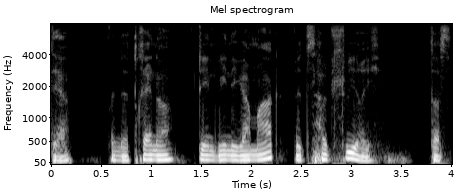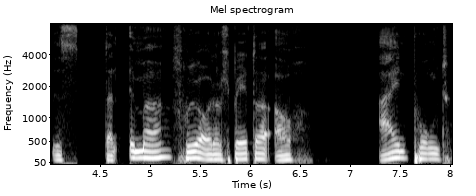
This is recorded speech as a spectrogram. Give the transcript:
Der, wenn der Trainer den weniger mag, wird's halt schwierig. Das ist dann immer früher oder später auch ein Punkt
